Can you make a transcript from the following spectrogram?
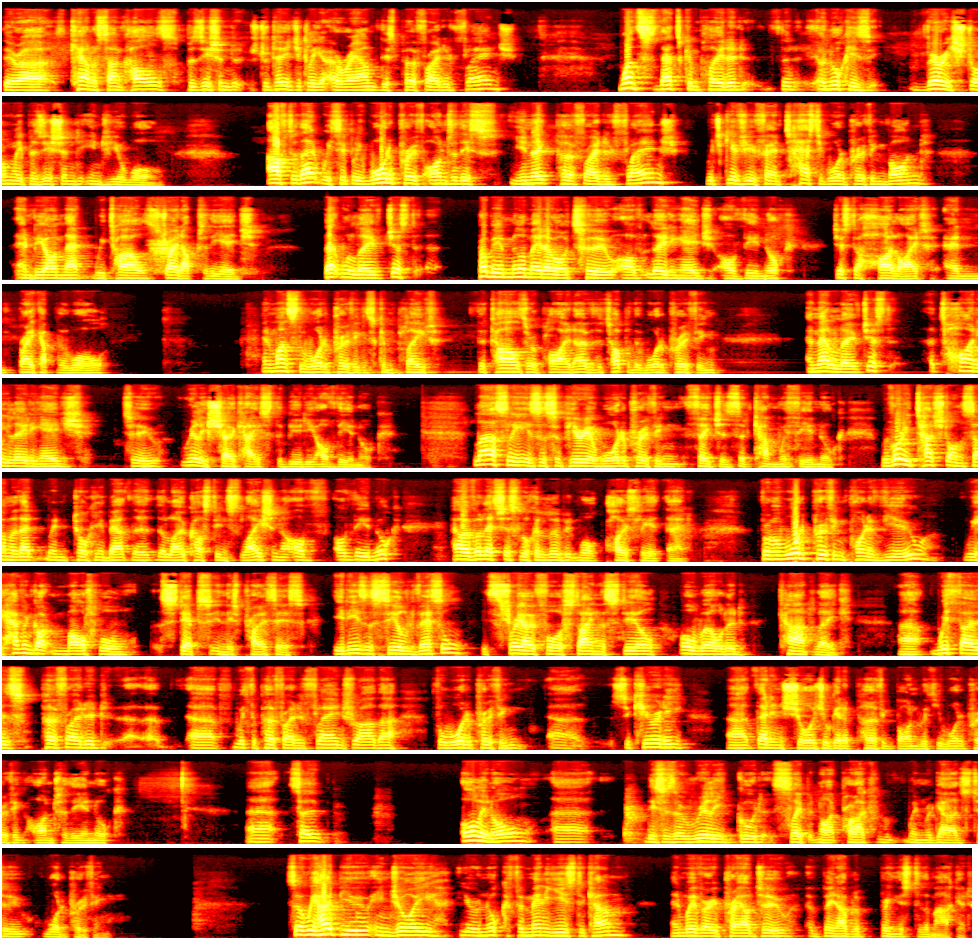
There are countersunk holes positioned strategically around this perforated flange. Once that's completed, the Anook is very strongly positioned into your wall. After that, we simply waterproof onto this unique perforated flange, which gives you fantastic waterproofing bond. And beyond that, we tile straight up to the edge. That will leave just probably a millimetre or two of leading edge of the Anook just to highlight and break up the wall. And once the waterproofing is complete, the tiles are applied over the top of the waterproofing and that'll leave just a tiny leading edge to really showcase the beauty of the Anook. Lastly is the superior waterproofing features that come with the Anook. We've already touched on some of that when talking about the, the low cost installation of, of the Anook. However, let's just look a little bit more closely at that. From a waterproofing point of view, we haven't got multiple steps in this process. It is a sealed vessel. It's 304 stainless steel, all welded, can't leak. Uh, with those perforated, uh, uh, with the perforated flange rather, for waterproofing uh, security, that ensures you'll get a perfect bond with your waterproofing onto the Anook. so all in all, this is a really good sleep at night product when regards to waterproofing. So we hope you enjoy your Anook for many years to come and we're very proud to have been able to bring this to the market.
